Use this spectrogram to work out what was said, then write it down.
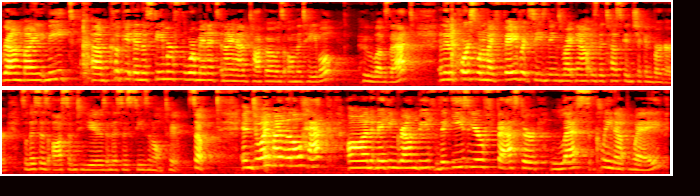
Ground my meat, um, cook it in the steamer four minutes and I have tacos on the table. Who loves that? And then of course, one of my favorite seasonings right now is the Tuscan chicken burger. So this is awesome to use and this is seasonal too. So enjoy my little hack on making ground beef the easier, faster, less cleanup way.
